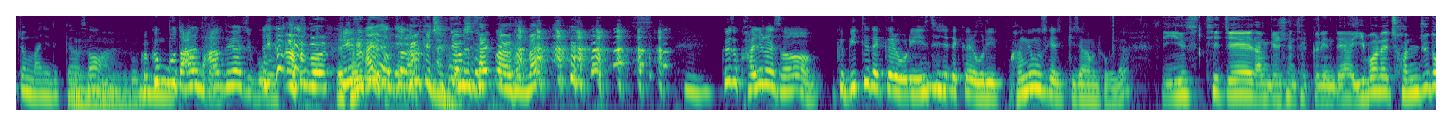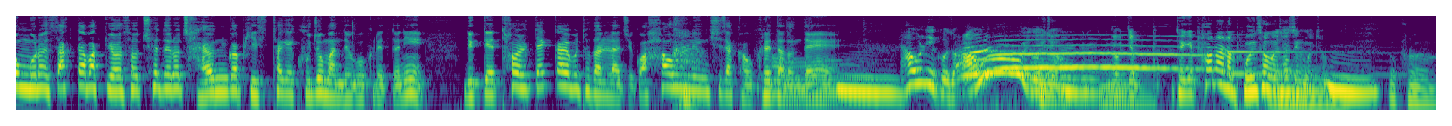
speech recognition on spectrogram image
좀 많이 느껴서 음. 그럼 뭐 나는 다 안 돼야지 뭐. 뭐, 계속 아니, 계속 근데- 그렇게 질데없이 살 거예요, 정말? 그래서 관련해서 그 밑에 댓글 우리 인스티지 댓글 우리 강경수 기자가 한번 읽어볼래요? 인스티지에 남겨주신 댓글인데요. 이번에 전주 동물원 싹 다 바뀌어서 최대로 자연과 비슷하게 구조 만들고 그랬더니 늑대 털 때깔부터 달라지고 하울링 시작하고 그랬다던데 음. 하울링 그거죠. 아우 이거죠. 이거 이제 되게 편안한 본성을 찾은 거죠. 음. 그렇구나.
